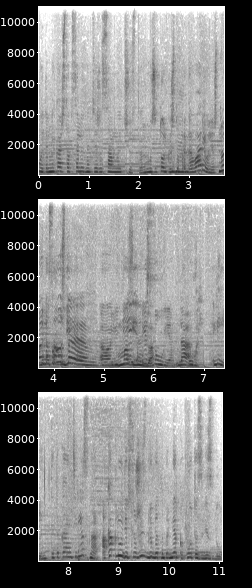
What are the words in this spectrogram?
Ой, это, мне кажется, абсолютно те же самые чувства. Ну, мы же только что проговаривали, что Ну, мы это на просто деле, э, людей мозгу, да. рисуем. Да. Ой, Лень, ты такая интересная. А как люди всю жизнь любят, например, какую-то звезду?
